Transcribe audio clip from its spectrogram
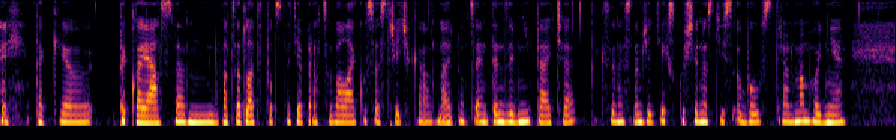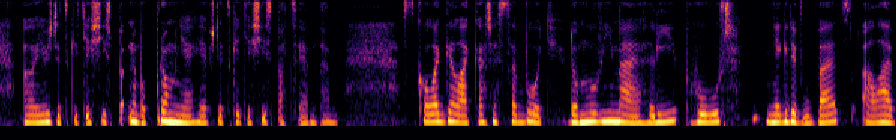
tak jo, takhle já jsem 20 let v podstatě pracovala jako sestřička na jednoce intenzivní péče, tak si myslím, že těch zkušeností z obou stran mám hodně. Eh, je vždycky těžší, nebo pro mě je vždycky těžší s pacientem. S kolegy lékaři se buď domluvíme líp, hůř, někdy vůbec, ale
